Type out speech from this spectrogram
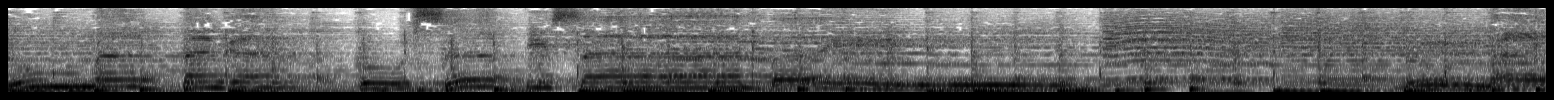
Rumah tanggaku sepisan baik benar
